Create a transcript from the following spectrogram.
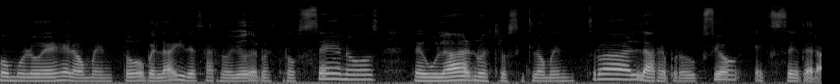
como lo es el aumento ¿verdad? y desarrollo de nuestros senos, regular nuestro ciclo menstrual, la reproducción, etc.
